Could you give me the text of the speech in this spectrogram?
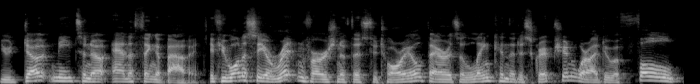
you don't need to know anything about it. If you want to see a written version of this tutorial, there is a link in the description where I do a full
